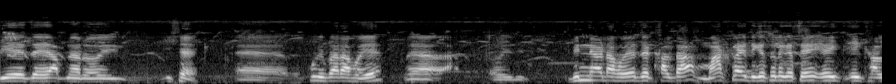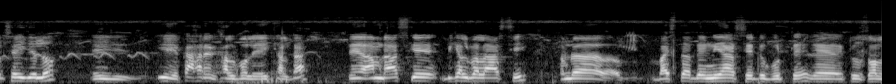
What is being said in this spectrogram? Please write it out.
দিয়ে যে আপনার ওই ইসে পুরিপাড়া হয়ে ওই বিন্যাটা হয়ে যে খালটা মাকড়ায় দিকে চলে গেছে, এই এই খাল সেই গেল এই ইয়ে কাহারের খাল বলে এই খালটা। তে আমরা আজকে বিকালবেলা আসছি, আমরা বাইস্তাদের নিয়ে আসছি একটু ঘুরতে, যে একটু চল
